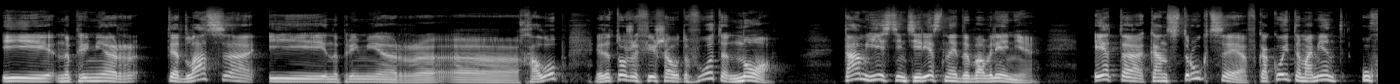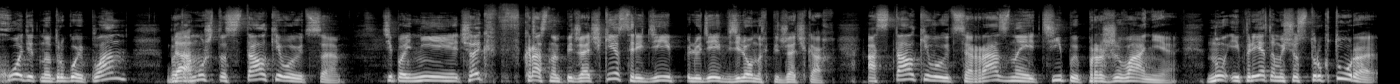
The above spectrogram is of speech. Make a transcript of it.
И, например, Тед Ласса и, например, э, Холоп – это тоже Fish Out of Water, но там есть интересное добавление. Эта конструкция в какой-то момент уходит на другой план, потому да. что сталкиваются типа не человек в красном пиджачке среди людей в зеленых пиджачках, а сталкиваются разные типы проживания. Ну и при этом еще структура,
